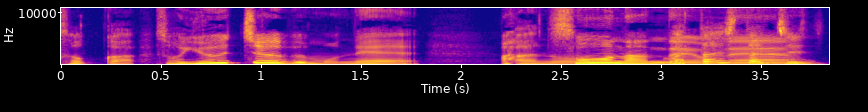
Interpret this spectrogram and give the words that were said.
そっか。そう、YouTube もね、あそうなんだよね私たち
